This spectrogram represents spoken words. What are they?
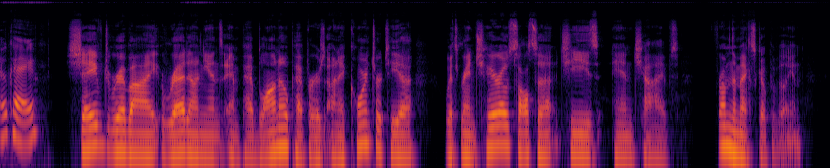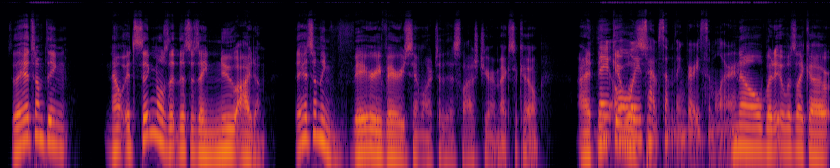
Okay. Shaved ribeye, red onions, and poblano peppers on a corn tortilla with ranchero salsa, cheese, and chives from the Mexico Pavilion. So they had something. Now it signals that this is a new item. They had something very, very similar to this last year in Mexico. I They think it always was have something very similar. no, but it was like a.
